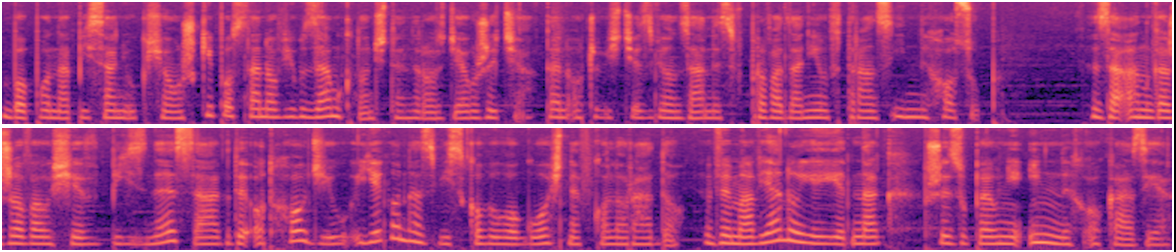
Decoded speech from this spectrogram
bo po napisaniu książki postanowił zamknąć ten rozdział życia, ten oczywiście związany z wprowadzaniem w trans innych osób. Zaangażował się w biznes, a gdy odchodził, jego nazwisko było głośne w Colorado. Wymawiano je jednak przy zupełnie innych okazjach,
